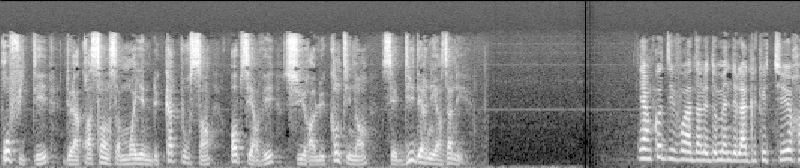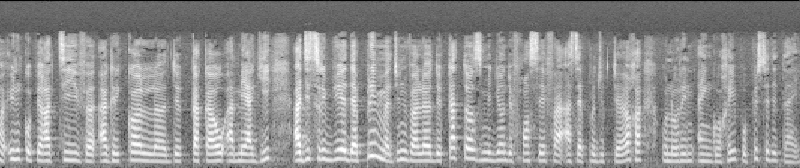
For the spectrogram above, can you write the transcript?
profiter de la croissance moyenne de 4% observée sur le continent ces dix dernières années. Et en Côte d'Ivoire, dans le domaine de l'agriculture, une coopérative agricole de cacao à Meagui a distribué des primes d'une valeur de 14 millions de francs CFA à ses producteurs. Honorine Ingori pour plus de détails.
